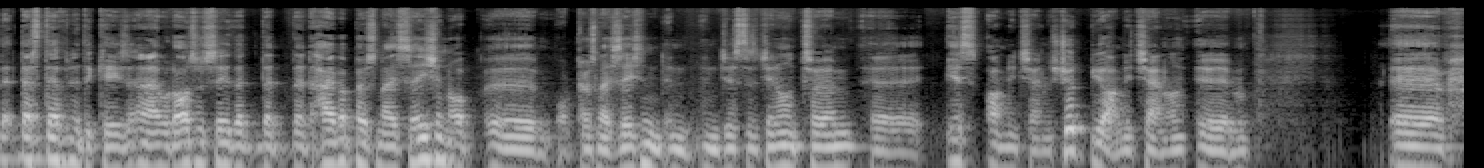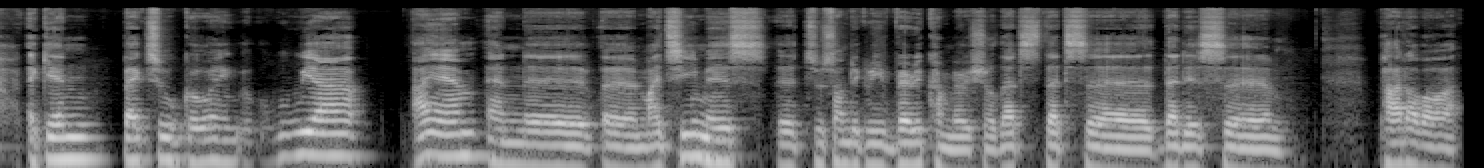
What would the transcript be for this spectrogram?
That, that's definitely the case, and I would also say that that, that hyper personalization or uh, or personalization in, in just a general term uh, is omnichannel, should be omnichannel. Um, uh, again, back to going, we are. I am, and uh, uh, my team is uh, to some degree very commercial. That's that's that is um, part of our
